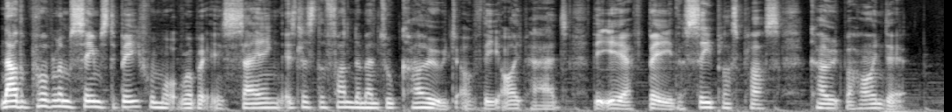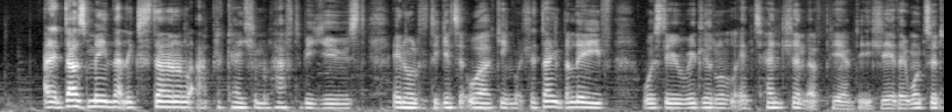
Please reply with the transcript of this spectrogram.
Now the problem seems to be, from what Robert is saying, is just the fundamental code of the iPad, the EFB, the C++ code behind it and it does mean that an external application will have to be used in order to get it working, which I don't believe was the original intention of PMDG. They wanted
